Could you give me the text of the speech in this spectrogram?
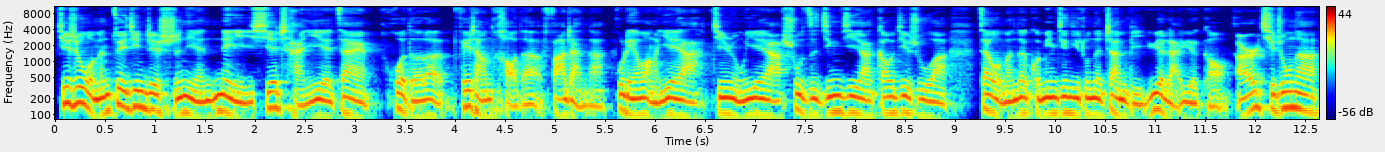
其实我们最近这十年哪些产业在获得了非常好的发展呢？互联网业呀、金融业呀、数字经济啊、高技术啊，在我们的国民经济中的占比越来越高，而其中呢。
